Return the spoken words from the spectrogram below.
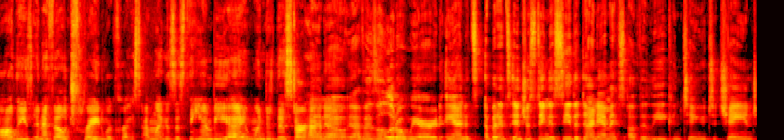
All these NFL trade requests. I'm like, is this the NBA? When did this start happening? I know that is a little weird, and it's but it's interesting to see the dynamics of the league continue to change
